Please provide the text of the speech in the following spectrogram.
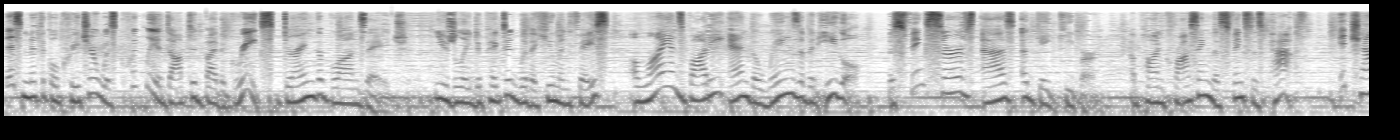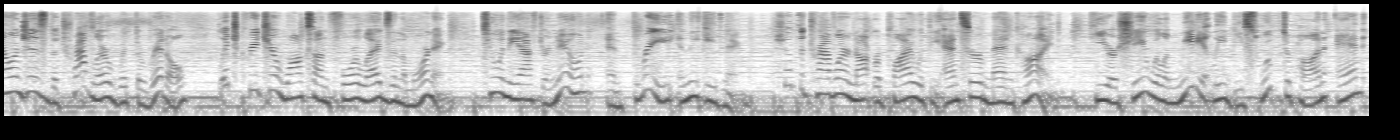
this mythical creature was quickly adopted by the Greeks during the Bronze Age. Usually depicted with a human face, a lion's body, and the wings of an eagle, the Sphinx serves as a gatekeeper. Upon crossing the Sphinx's path, it challenges the traveler with the riddle, which creature walks on four legs in the morning, two in the afternoon, and three in the evening. Should the traveler not reply with the answer mankind, he or she will immediately be swooped upon and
